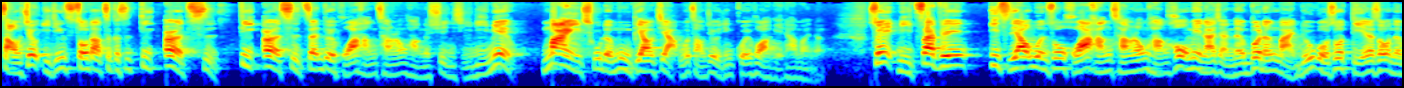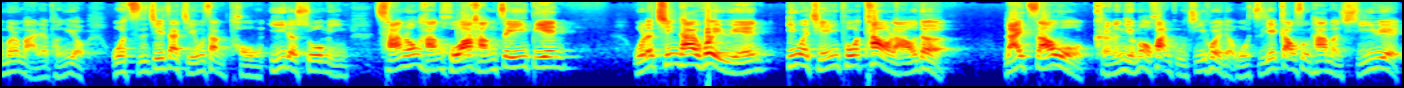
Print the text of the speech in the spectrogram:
早就已经收到这个是第二次，第二次针对华航、长荣航的讯息，里面卖出的目标价，我早就已经规划给他们了。所以你这边一直要问说华航、长荣航后面来讲能不能买？如果说跌的时候能不能买的朋友，我直接在节目上统一的说明，长荣航、华航这一边，我的清泰会员因为前一波套牢的来找我，可能有没有换股机会的，我直接告诉他们，十一月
